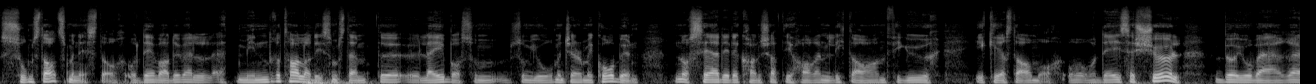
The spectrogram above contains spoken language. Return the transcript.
som statsminister. Og det var det vel et mindretall av de som stemte uh, Labour som, som gjorde med Jeremy Corbyn. Nå ser de det kanskje at de har en litt annen figur i Kirstamer. Og det i seg sjøl bør jo være,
